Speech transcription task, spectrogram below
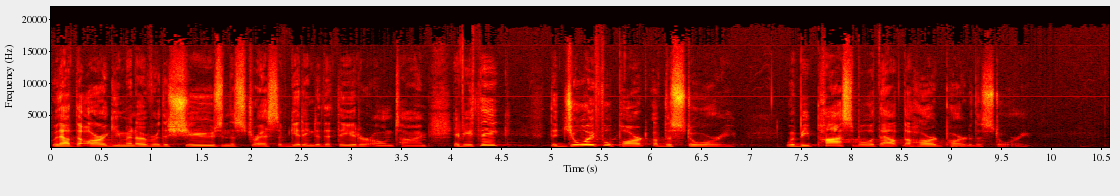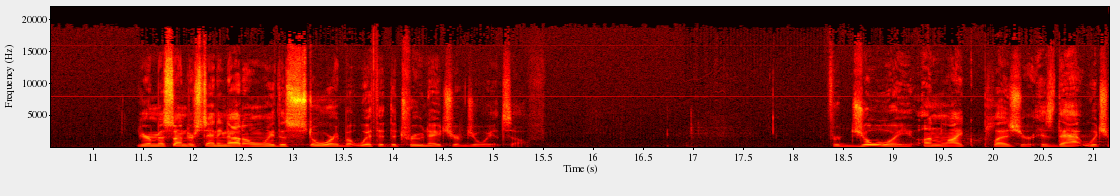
without the argument over the shoes and the stress of getting to the theater on time, if you think the joyful part of the story would be possible without the hard part of the story, you're misunderstanding not only the story, but with it the true nature of joy itself. For joy, unlike pleasure, is that which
